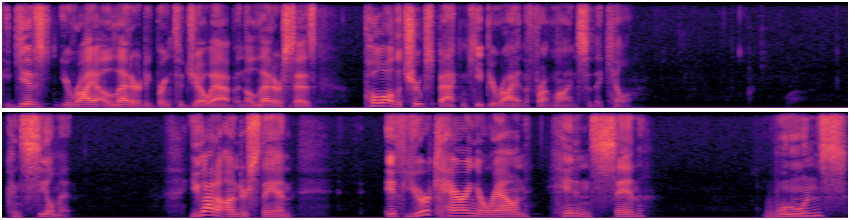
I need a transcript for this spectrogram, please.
he gives Uriah a letter to bring to Joab, and the letter says, Pull all the troops back and keep Uriah in the front line so they kill him. Concealment. You got to understand if you're carrying around hidden sin, wounds,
